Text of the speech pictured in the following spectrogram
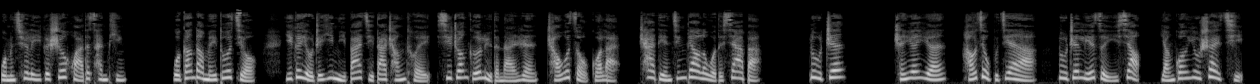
我们去了一个奢华的餐厅。我刚到没多久，一个有着一米八几大长腿、西装革履的男人朝我走过来，差点惊掉了我的下巴。陆贞，陈圆圆，好久不见啊！陆贞咧嘴一笑，阳光又帅气。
